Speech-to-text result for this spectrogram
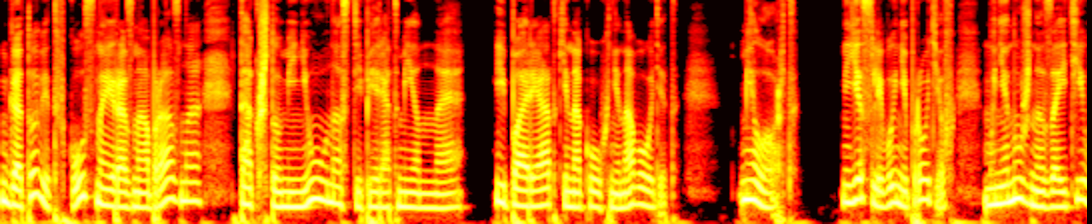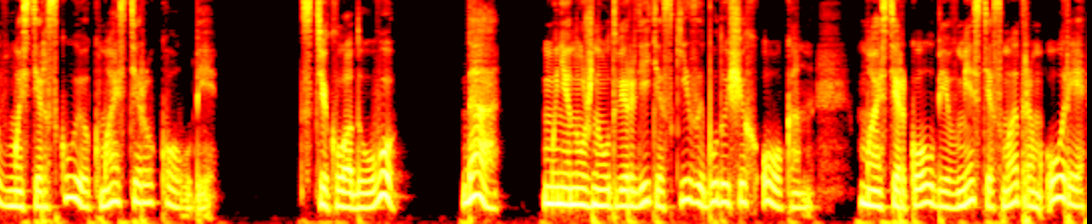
Готовит вкусно и разнообразно, так что меню у нас теперь отменное. И порядки на кухне наводит. Милорд, если вы не против, мне нужно зайти в мастерскую к мастеру Колби. Стеклодуву? Да, мне нужно утвердить эскизы будущих окон. Мастер Колби вместе с мэтром Ори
